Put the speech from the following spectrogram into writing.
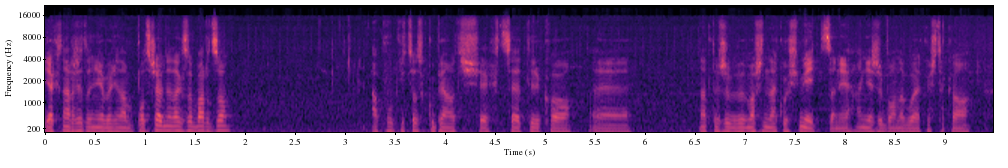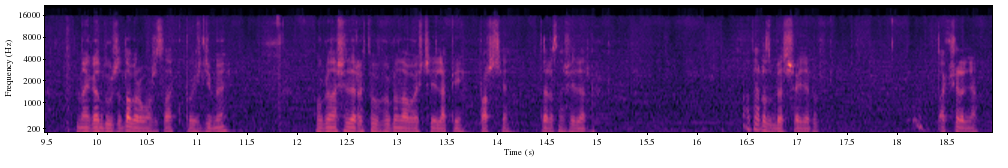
jak na razie to nie będzie nam potrzebne tak za bardzo. A póki co skupiać się chcę tylko e, na tym, żeby maszynę jakąś mieć, co nie? A nie, żeby ona była jakaś taka mega duża. Dobra, może tak pojeździmy. W ogóle na shaderach to wyglądało jeszcze lepiej. Patrzcie, teraz na shaderach. A teraz bez shaderów. Tak średnio.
